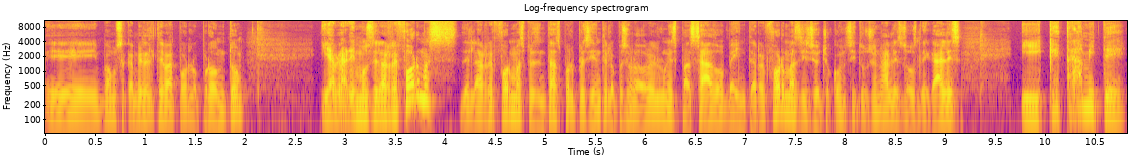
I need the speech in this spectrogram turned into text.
eh, vamos a cambiar el tema por lo pronto. Y hablaremos de las reformas, de las reformas presentadas por el presidente López Obrador el lunes pasado, 20 reformas, 18 constitucionales, 2 legales. ¿Y qué trámite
